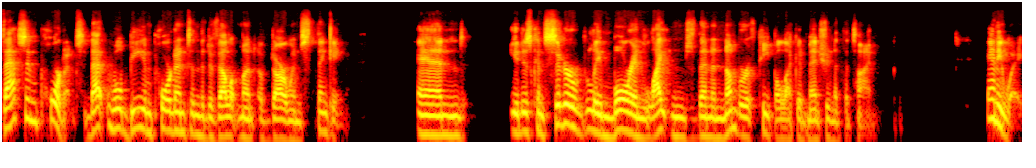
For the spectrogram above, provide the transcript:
that's important that will be important in the development of darwin's thinking and it is considerably more enlightened than a number of people I could mention at the time. Anyway,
